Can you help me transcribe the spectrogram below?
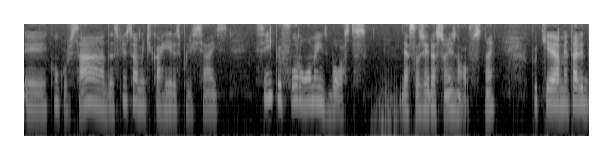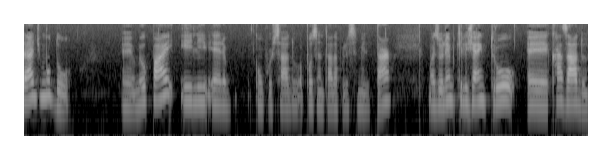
é, concursadas, principalmente carreiras policiais, sempre foram homens bostas dessas gerações novas, né? Porque a mentalidade mudou. É, o meu pai, ele era concursado, aposentado da Polícia Militar, mas eu lembro que ele já entrou é, casado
